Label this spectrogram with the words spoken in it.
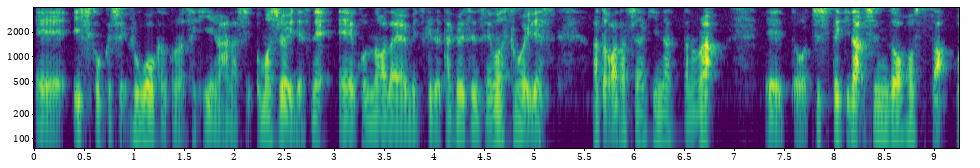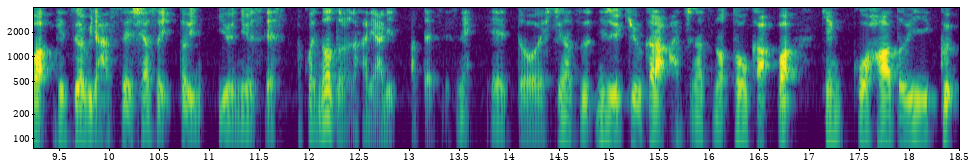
えー、医師国試不合格の責任の話、面白いですね。えー、こんな話題を見つける竹内先生もすごいです。あと、私が気になったのが、えー、っと、致死的な心臓発作は月曜日に発生しやすいというニュースです。これノートの中にあり、あったやつですね。えっと、7月29から8月の10日は、健康ハートウィーク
